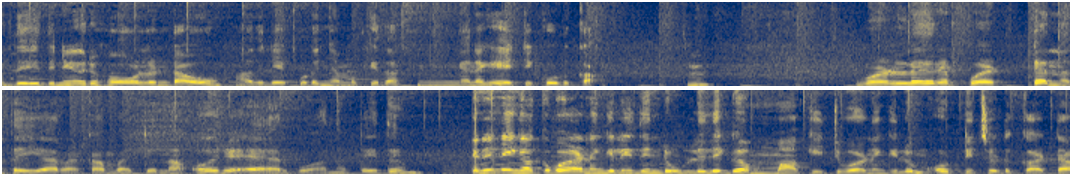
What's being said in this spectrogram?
ഇത് ഇതിന് ഒരു ഹോൾ ഉണ്ടാവും. അതിലേക്കൂടെ നമുക്കിതാ ഇങ്ങനെ കയറ്റി കൊടുക്കാം. വളരെ പെട്ടെന്ന് തയ്യാറാക്കാൻ പറ്റുന്ന ഒരു എയർബോ ആണ് കേട്ടോ ഇത്. ഇനി നിങ്ങൾക്ക് വേണമെങ്കിൽ ഇതിന്റെ ഉള്ളിൽ ഗമ്മാക്കിയിട്ട് വേണമെങ്കിലും ഒട്ടിച്ചെടുക്കാം കേട്ടോ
